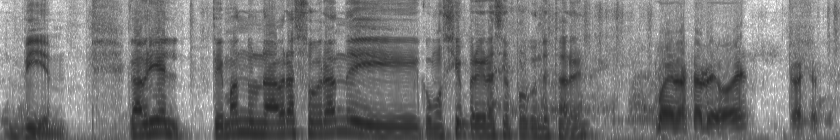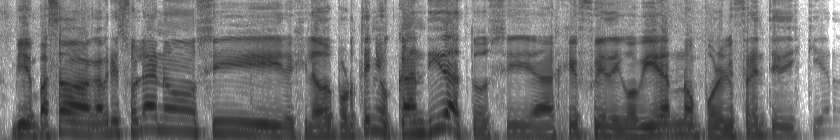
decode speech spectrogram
Bien. Gabriel, te mando un abrazo grande y como siempre gracias por contestar. ¿eh? Bueno, hasta luego. ¿eh? Gracias. Bien, pasaba Gabriel Solano, sí, legislador porteño, candidato sí, a jefe de gobierno por el Frente de Izquierda.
